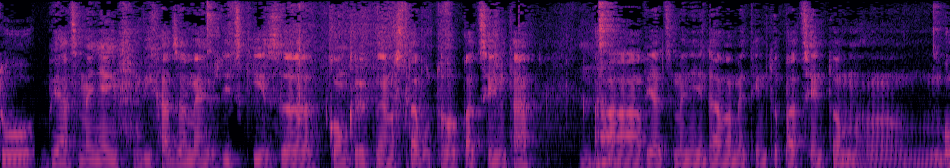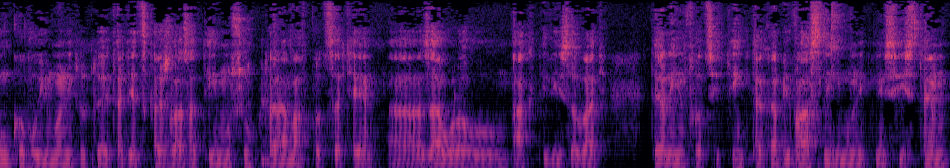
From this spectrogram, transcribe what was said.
Tu viac menej vychádzame vždycky z konkrétneho stavu toho pacienta a viac menej dávame týmto pacientom e, bunkovú imunitu, to je tá detská žľaza týmusu, ktorá má v podstate e, za úlohu aktivizovať tie lymfocyty, tak aby vlastný imunitný systém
